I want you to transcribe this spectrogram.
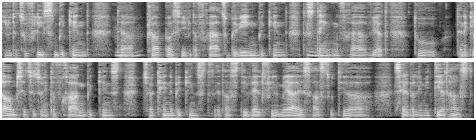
die wieder zu fließen beginnt, der mhm. Körper sich wieder freier zu bewegen beginnt, das mhm. Denken freier wird, du deine Glaubenssätze zu hinterfragen beginnst, zu erkennen beginnst, dass die Welt viel mehr ist, als du dir selber limitiert hast.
